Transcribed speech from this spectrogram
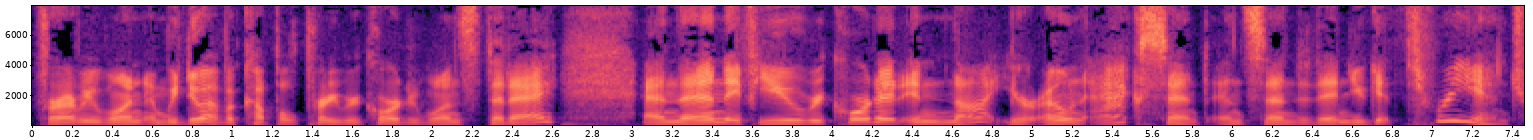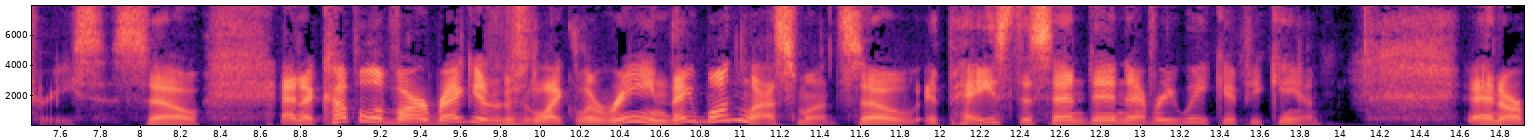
for everyone, and we do have a couple pre-recorded ones today. And then if you record it in not your own accent and send it in, you get three entries. So, and a couple of our regulars like Lorene, they won last month, so it pays to send in every week if you can. And our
